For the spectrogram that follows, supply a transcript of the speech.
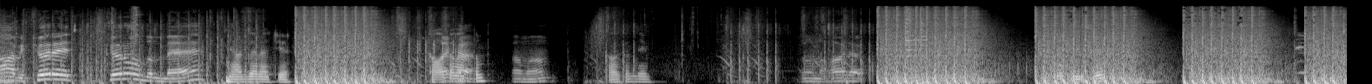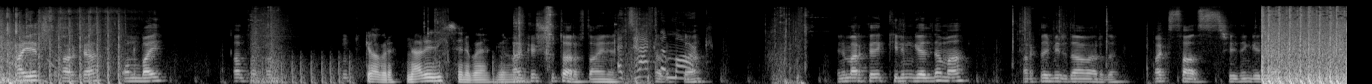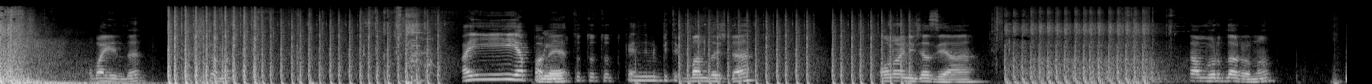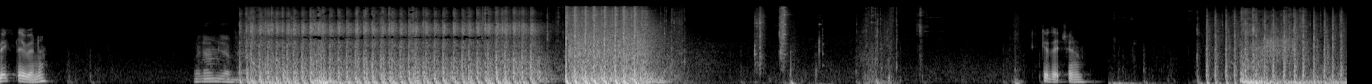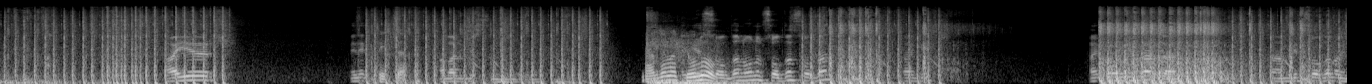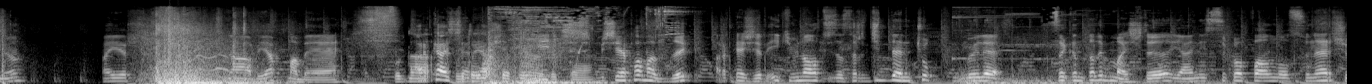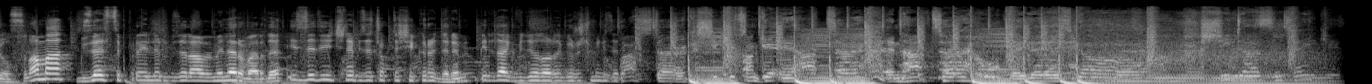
Abi kör et. Kör oldum be. Nereden atıyor? Kalkan Kanka. attım. Tamam. Kalkandayım. Onu hala Çok iyisin. Hayır arka. Onu bay. Tamam tamam tamam. Gel buraya. Neredeydi ki seni bayan? Görmedim. Arka şu tarafta aynı. Attack the tarafta. mark. Benim arkadaki kilim geldi ama arkada biri daha vardı. Bak sağ şeyden geliyor. O bayıldı. Tut onu. Ay yapma be. Ne? Tut tut tut. Kendini bir tık bandajla. Onu oynayacağız ya. Tam vurdular onu. Bekle beni. Oynamayacağım ya. Canım. Hayır. Beni Bekle. alabilirsin. Nereden atıyor Hayır, oğlum? soldan oğlum soldan soldan. Ha geç. Hangi oynuyorlar da? Tamam biri soldan oynuyor. Hayır. Ne abi yapma be. Burada, Arkadaşlar burada ya, bir şey hiç ya. bir şey yapamazdık. Arkadaşlar 2600 hasar cidden çok böyle sıkıntılı bir maçtı. Yani scope falan olsun her şey olsun ama güzel spreyler güzel AVM'ler vardı. İzlediği için hepinize çok teşekkür ederim. Bir dahaki videolarda görüşmek üzere.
